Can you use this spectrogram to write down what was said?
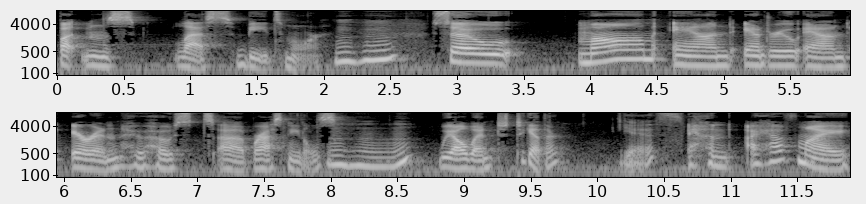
buttons less, beads more. Mm-hmm. So mom and Andrew and Erin, who hosts uh, Brass Needles, we all went together Yes. and I have my.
